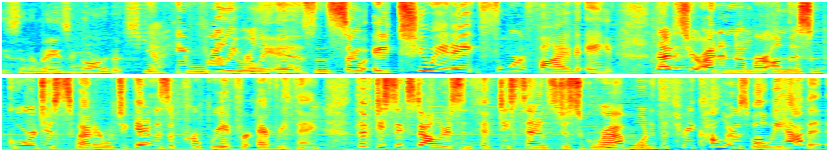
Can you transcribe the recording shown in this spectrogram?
he's an amazing artist. Yeah, he really, really is. And so a 288458, that is your item number on this gorgeous sweater, which again is appropriate for everything. $56.50, just grab one of the three colors while we have it.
